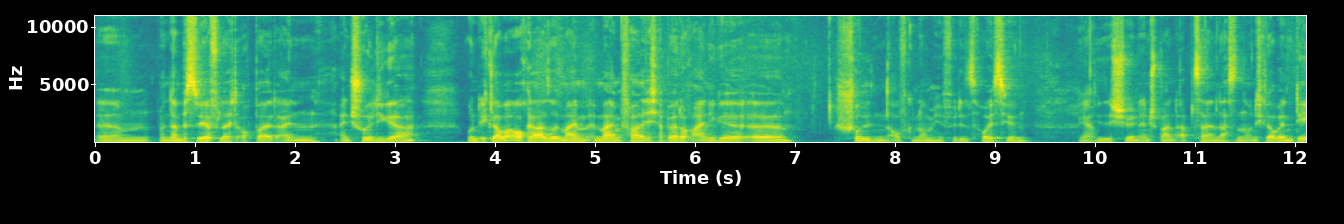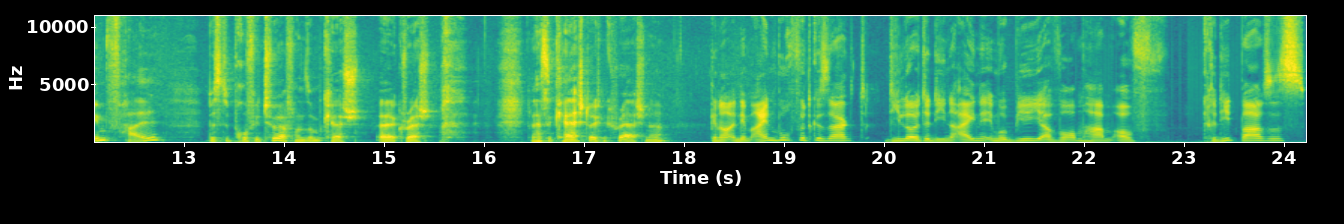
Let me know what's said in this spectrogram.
Ähm, und dann bist du ja vielleicht auch bald ein, ein Schuldiger. Und ich glaube auch, ja, also in meinem, in meinem Fall, ich habe ja doch einige äh, Schulden aufgenommen hier für dieses Häuschen, ja. die sich schön entspannt abzahlen lassen. Und ich glaube, in dem Fall bist du Profiteur von so einem Cash, äh, Crash. Dann hast du Cash durch einen Crash, ne? Genau, in dem einen Buch wird gesagt, die Leute, die eine eigene Immobilie erworben haben auf Kreditbasis,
